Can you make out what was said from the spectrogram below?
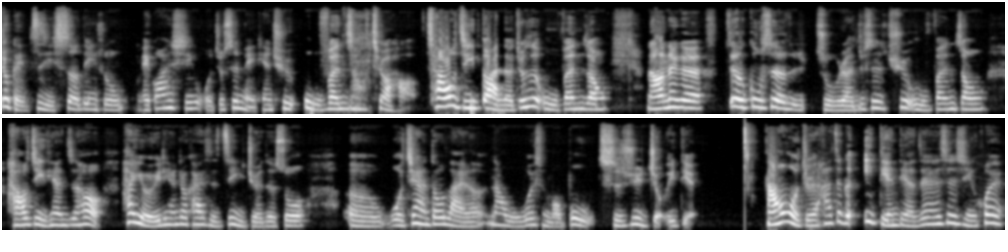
就给自己设定说没关系，我就是每天去五分钟就好，超级短的，就是五分钟。然后那个这个故事的主人就是去五分钟，好几天之后，他有一天就开始自己觉得说，呃，我既然都来了，那我为什么不持续久一点？然后我觉得他这个一点点这件事情会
